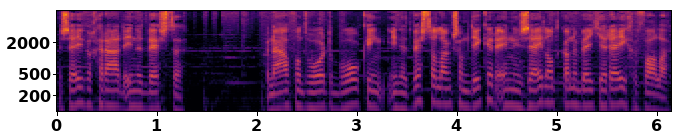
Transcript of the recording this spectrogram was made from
en 7 graden in het westen. Vanavond wordt de bewolking in het westen langzaam dikker... en in Zeeland kan een beetje regen vallen.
